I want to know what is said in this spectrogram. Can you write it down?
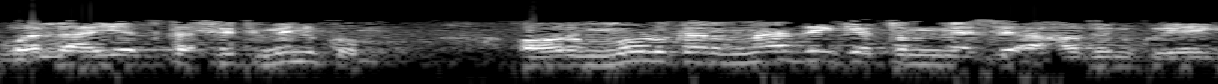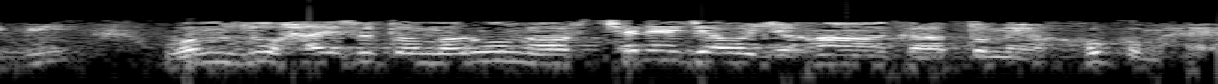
ولاۃ منکم اور مڑ کر نہ دیکھے تم میں سے احدن کو ایک بھی۔ ومزو حیث تو مرون اور چلے جاؤ جہاں کا تمہیں حکم ہے۔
